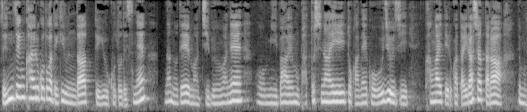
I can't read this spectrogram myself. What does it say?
全然変えることができるんだっていうことですね。なので、まあ、自分はね見栄えもパッとしないとかねこううじうじ考えている方いらっしゃったらでも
